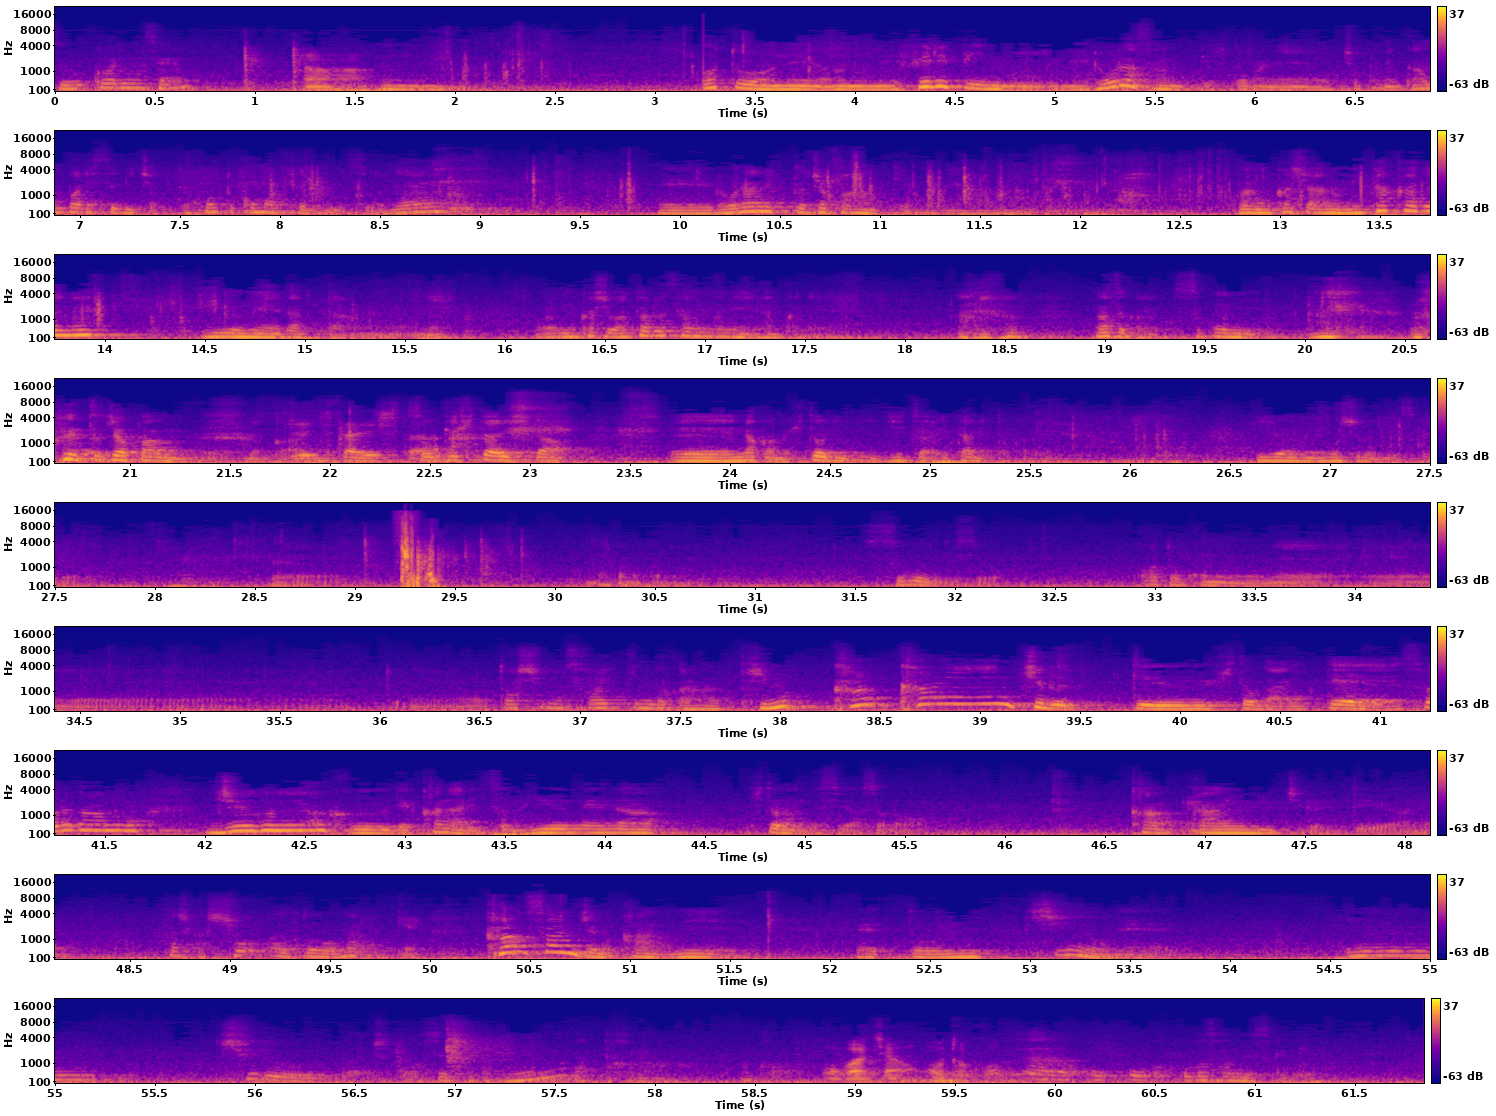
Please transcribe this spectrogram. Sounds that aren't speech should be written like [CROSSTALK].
すごくありません、うん、ああとはねあのねフィリピンに、ね、ロラさんって人がねちょっとね頑張りすぎちゃって本当困ってるんですよね、えーロラネットジャパンっていうのがねあのこれ昔あの三鷹でね有名だったのね。これ昔渡さんがねなんかねあのなぜかそこにロラネットジャパンでなんか撃退した。そう撃退した、えー中の一人実はいたりとかね。非常に面白いんですけど、えーすごいんですよ。あとこのね,、えーっとね私も最近だからキムカンカンインチュルっていう人がいてそれがあの従軍ヤフでかなりその有名な人なんですよそのカンカンインチュルっていうあの確かしょあとなんだっけ関三樹の関にえっと日のねインチュルはちょっと忘れちゃった。何だったかな。おばちゃん？男？あおばさんですけど。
